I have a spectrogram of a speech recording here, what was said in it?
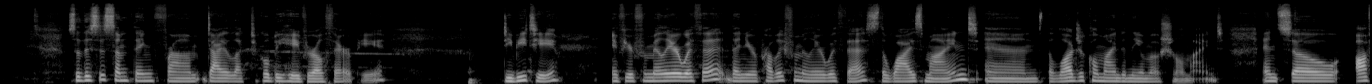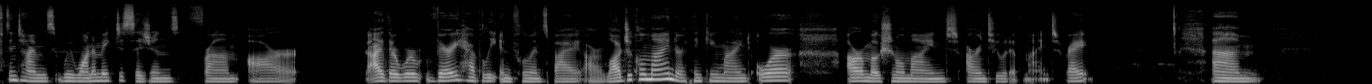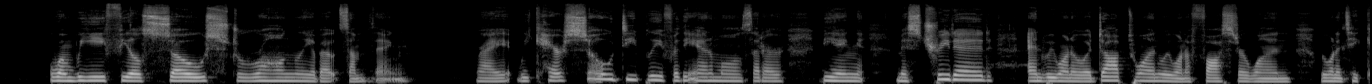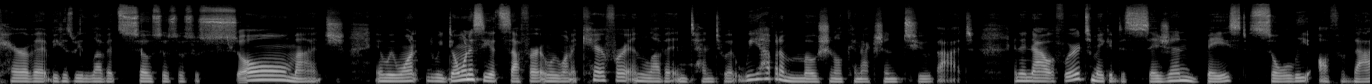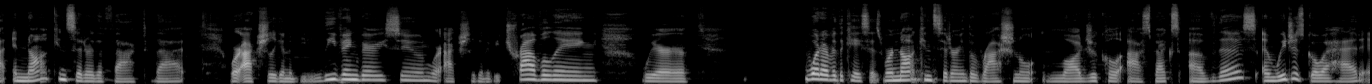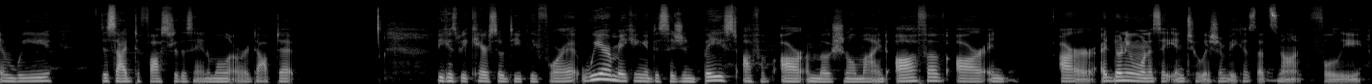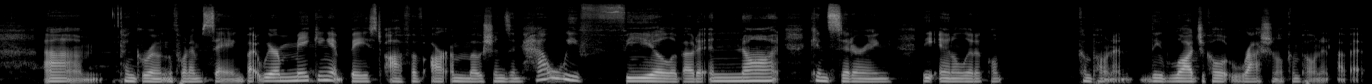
So, this is something from dialectical behavioral therapy, DBT, if you're familiar with it, then you're probably familiar with this the wise mind and the logical mind and the emotional mind. And so, oftentimes, we want to make decisions from our either we're very heavily influenced by our logical mind, our thinking mind, or our emotional mind, our intuitive mind, right? Um, when we feel so strongly about something, right? We care so deeply for the animals that are being mistreated, and we want to adopt one. We want to foster one. We want to take care of it because we love it so, so, so, so, so much. And we want, we don't want to see it suffer, and we want to care for it and love it and tend to it. We have an emotional connection to that. And now, if we're to make a decision based solely off of that and not consider the fact that we're actually going to be leaving very soon, we're actually going to be traveling, we're whatever the case is, we're not considering the rational, logical aspects of this. And we just go ahead and we decide to foster this animal or adopt it because we care so deeply for it. We are making a decision based off of our emotional mind, off of our in, our I don't even want to say intuition because that's not fully um, congruent with what I'm saying, but we're making it based off of our emotions and how we feel about it and not considering the analytical component, the logical, rational component of it.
